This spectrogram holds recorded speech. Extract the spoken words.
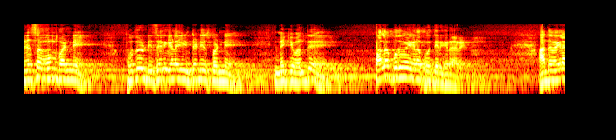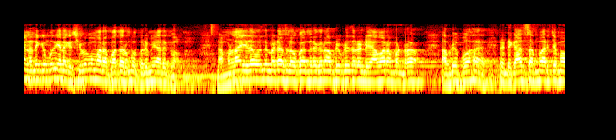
நெசவும் பண்ணி புது டிசைன்களை இன்ட்ரடியூஸ் பண்ணி இன்னைக்கு வந்து பல புதுமைகளை பூத்திருக்கிறாரு. அந்த வகையில் நினைக்கும் போது எனக்கு சிவகுமாரை பார்த்தா ரொம்ப பெருமையாக இருக்கும். நம்மளாம் ஏதோ வந்து மெட்ராஸில் உட்காந்துருக்கிறோம் அப்படி இப்படி தான் ரெண்டு வியாபாரம் பண்ணுறோம் அப்படியே போக ரெண்டு காசு சம்பாரிச்சோமா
